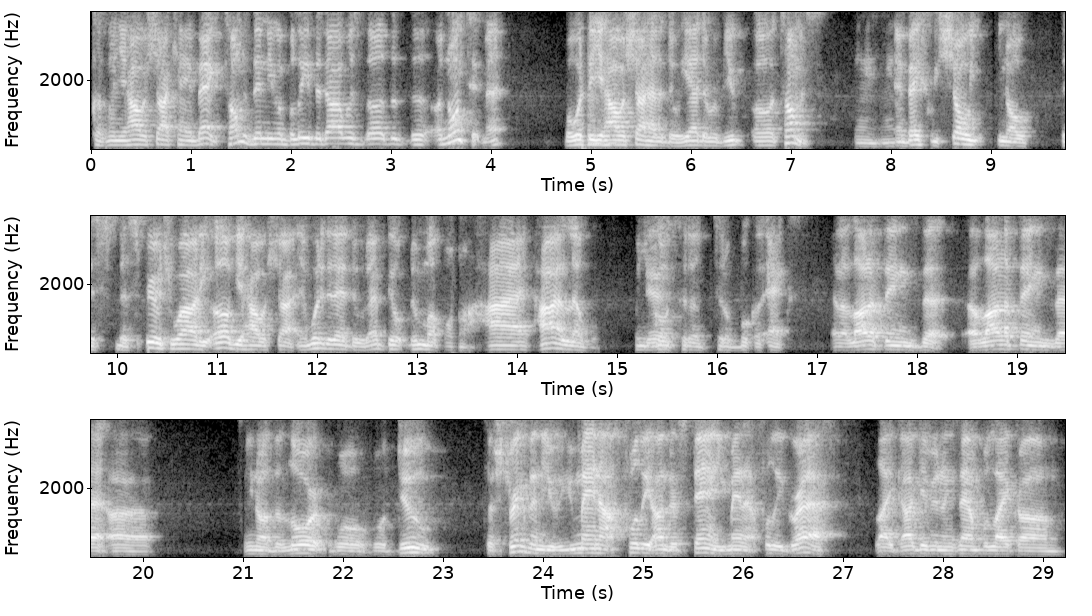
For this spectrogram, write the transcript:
because when Yahawashi came back, Thomas didn't even believe that I was uh, the, the anointed man. But what did Yahawashi had to do? He had to rebuke uh, Thomas Mhm. and basically show you know this the spirituality of Yahawashi. And what did that do? That built them up on a high high level when you Yeah. go to the to the book of Acts. and a lot of things that a lot of things that uh you know the lord will will do to strengthen you you may not fully understand you may not fully grasp. Like i'll give you an example like um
